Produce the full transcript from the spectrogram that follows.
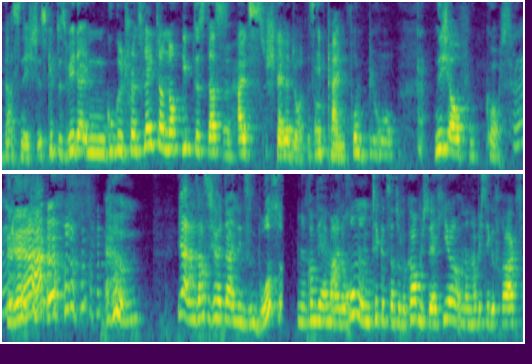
das nicht. Es gibt es weder in Google Translator, noch gibt es das als Stelle dort. Es gibt kein Fundbüro. Nicht auf Kurs. ähm, ja, dann saß ich halt da in diesem Bus und dann kommt ja immer eine rum, um Tickets dann zu verkaufen. Ich so, ja, hier. Und dann habe ich sie gefragt,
